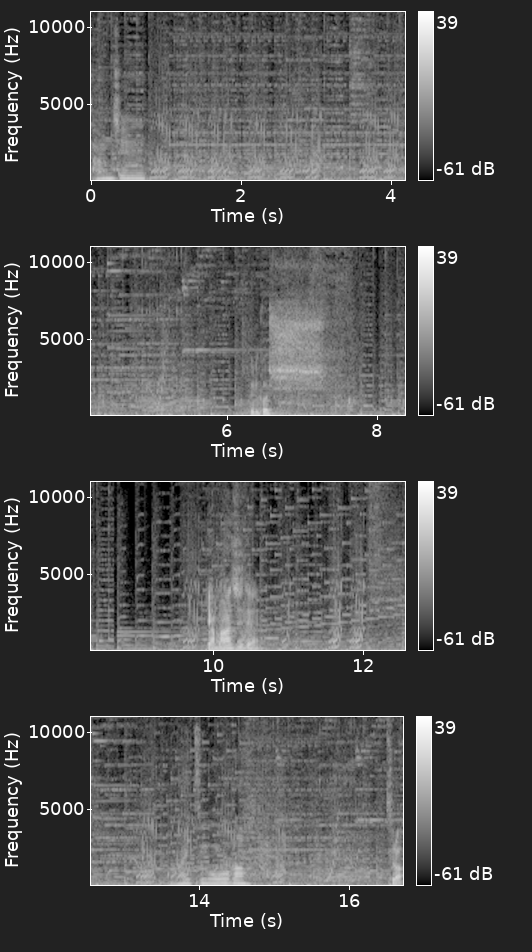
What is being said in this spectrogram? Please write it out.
30繰り越し。いやマジで。あいつのオーガンつら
